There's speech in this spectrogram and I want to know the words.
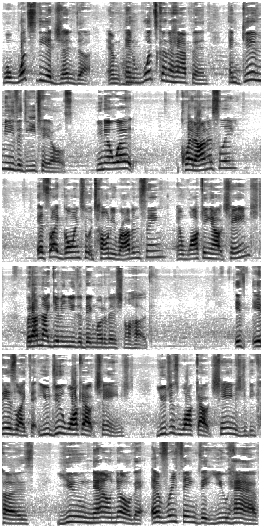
Well, what's the agenda? And, and what's going to happen? And give me the details. You know what? Quite honestly, it's like going to a Tony Robbins thing and walking out changed, but I'm not giving you the big motivational hug. It, it is like that. You do walk out changed. You just walk out changed because you now know that everything that you have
